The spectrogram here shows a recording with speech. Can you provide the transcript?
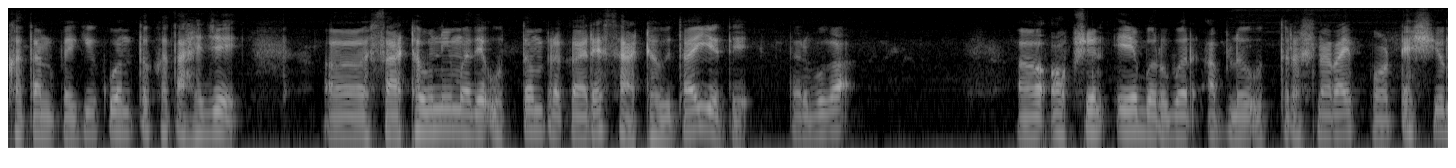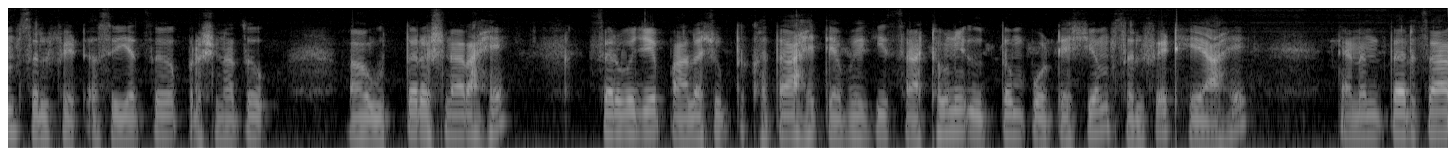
खतांपैकी कोणतं खत आहे जे साठवणीमध्ये उत्तम प्रकारे साठवता येते? तर बघा ऑप्शन ए बरोबर आपलं उत्तर असणार आहे पोटॅशियम सल्फेट असे याचं प्रश्नाचं उत्तर असणार आहे. सर्व जे पालाशुक्त खतं आहेत त्यापैकी साठवणीत उत्तम पोटॅशियम सल्फेट हे आहे. त्यानंतरचा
